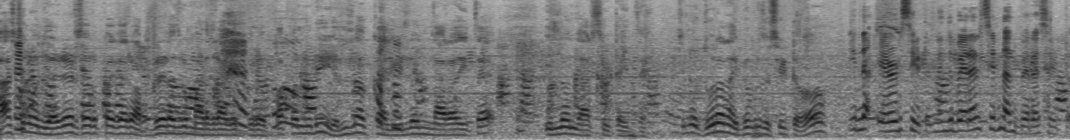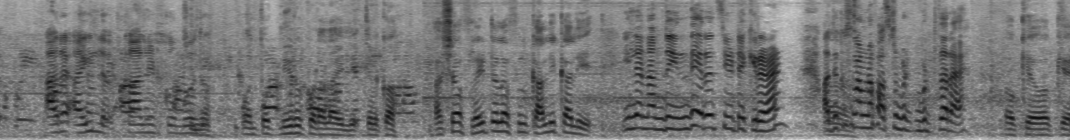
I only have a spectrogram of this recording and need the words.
ಲಾಸ್ಟಲ್ಲಿ ಒಂದು ಎರಡೆರಡು ಸಾವಿರ ರೂಪಾಯಿಗಾರು ಅಪ್ಗ್ರೇಡ್ ಆದರೂ ಮಾಡಿದ್ರೆ ಆಗುತ್ತೆ ಪಾಪ ನೋಡಿ ಎಲ್ಲ ಖಾಲಿ. ಇಲ್ಲೊಂದು ನಾರ ಐತೆ ಇಲ್ಲೊಂದು ಆರು ಸೀಟ್ ಐತೆ. ಇನ್ನು ದೂರನ ಇಬ್ಬರದ್ದು ಸೀಟು ಇನ್ನು ಎರಡು ಸೀಟ್ ನಿಂದು ಬೇರೆ ಸೀಟ್ ನಂದು ಬೇರೆ ಸೀಟ್ ಆದರೆ ಐಲ್ ಕಾಲು ಇಟ್ಕೊಬೋದು ಒಂದು ತೊಟ್ಟು ನೀರು ಕೊಡಲ್ಲ ಇಲ್ಲಿ. ತಿಳ್ಕೊ. ಅಶಾ ಫ್ಲೈಟ್ ಎಲ್ಲ ಫುಲ್ ಖಾಲಿ ಖಾಲಿ. ಇಲ್ಲ ನಮ್ದು ಹಿಂದೆ ಇರೋದು ಸೀಟ್ ಕಿರಣ್. ಅದಕ್ಕೋಸ್ಕರ ನಮ್ಮನ್ನ ಫಸ್ಟ್ ಬಿಟ್ಟು ಬಿಡ್ತಾರೆ ಓಕೆ ಓಕೆ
